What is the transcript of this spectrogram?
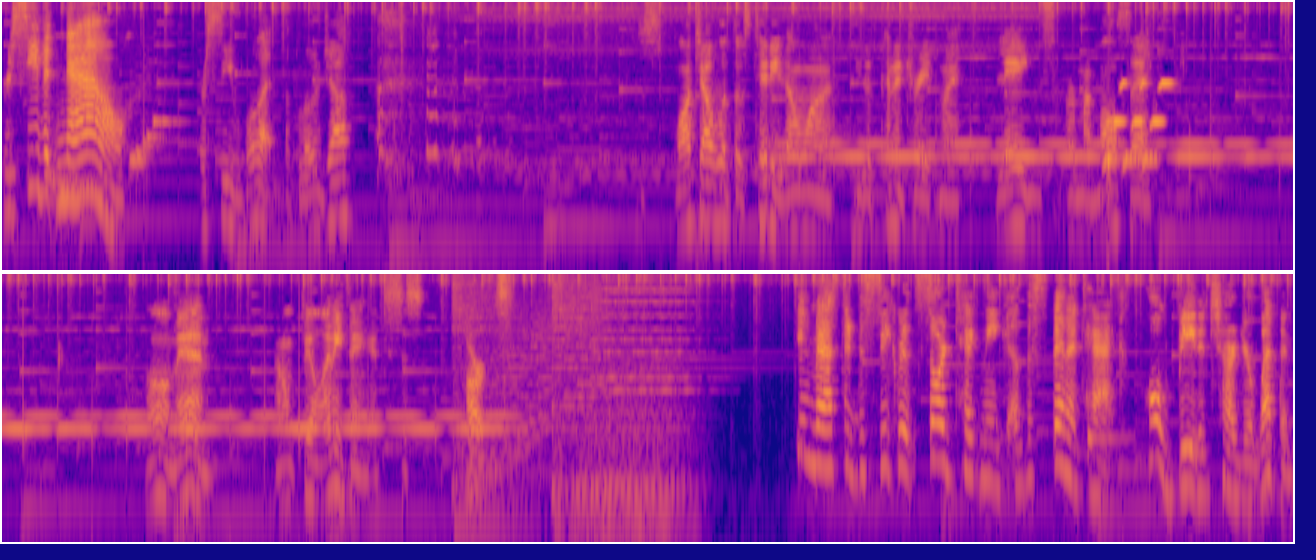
Receive it now. Receive what? A blowjob? Just watch out with those titties. I don't want you to penetrate my legs or my ball sack. Oh man, I don't feel anything. It's just hurts. You mastered the secret sword technique of the spin attack. Hold B to charge your weapon.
